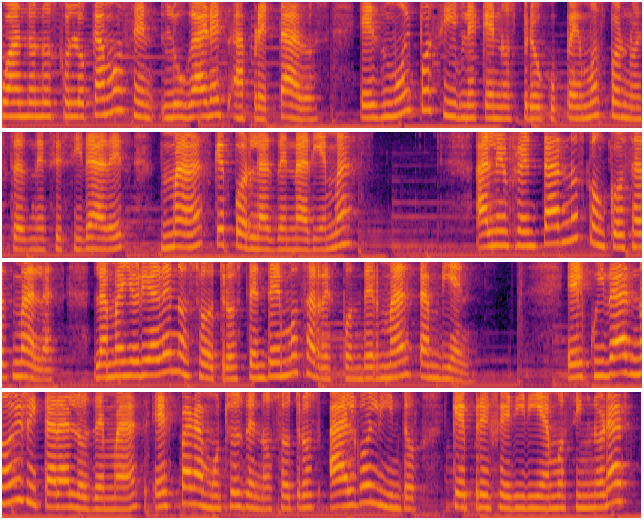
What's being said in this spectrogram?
Cuando nos colocamos en lugares apretados, es muy posible que nos preocupemos por nuestras necesidades más que por las de nadie más. Al enfrentarnos con cosas malas, la mayoría de nosotros tendemos a responder mal también. El cuidar no irritar a los demás es para muchos de nosotros algo lindo que preferiríamos ignorar.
